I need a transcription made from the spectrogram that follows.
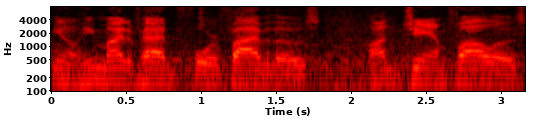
you know, he might have had four or five of those on jam follows.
